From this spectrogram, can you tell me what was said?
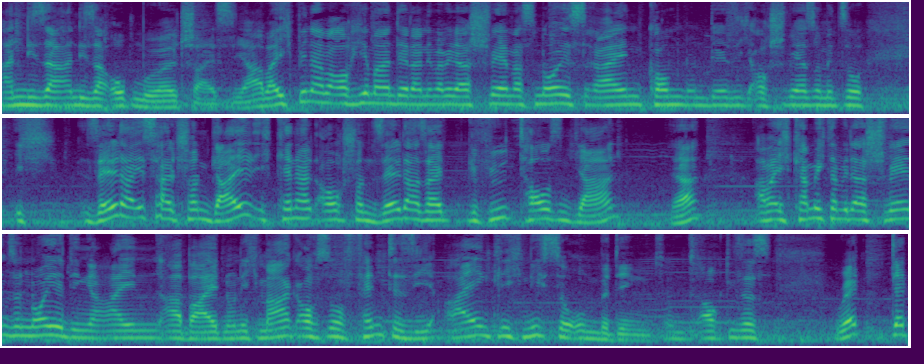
an dieser, an dieser Open-World-Scheiße. Ja, aber ich bin aber auch jemand, der dann immer wieder schwer in was Neues reinkommt und der sich auch schwer so mit so. Ich, Zelda ist halt schon geil. Ich kenne halt auch schon Zelda seit gefühlt 1000 Jahren. Ja, aber ich kann mich da wieder schwer in so neue Dinge einarbeiten und ich mag auch so Fantasy eigentlich nicht so unbedingt. Und auch dieses Red Dead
